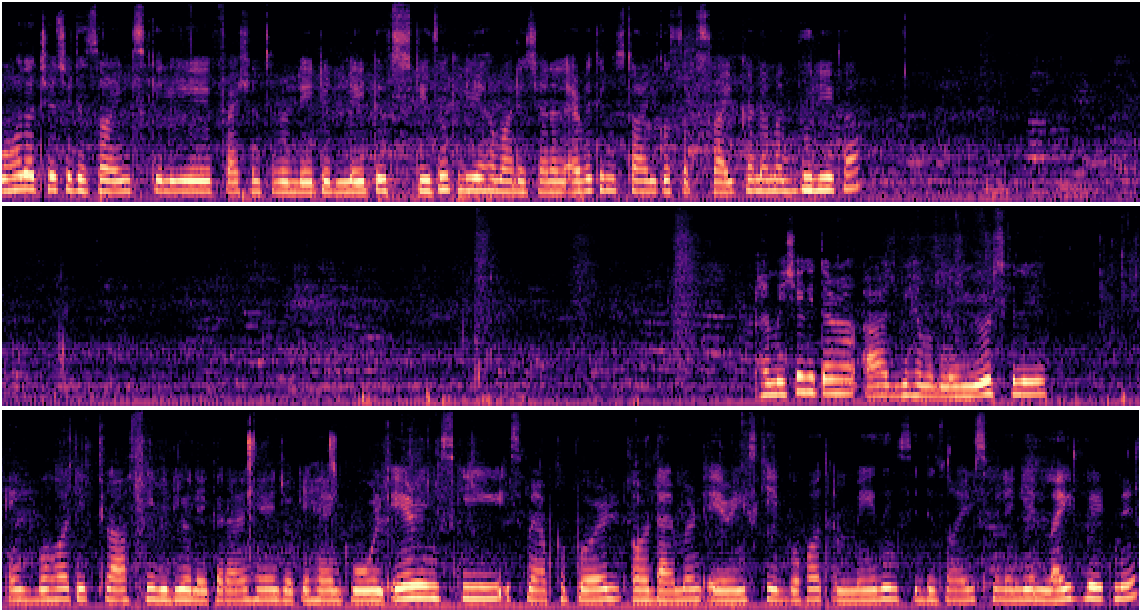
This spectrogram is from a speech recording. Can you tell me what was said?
बहुत अच्छे अच्छे डिज़ाइंस के लिए फ़ैशन से रिलेटेड लेटेस्ट चीज़ों के लिए हमारे चैनल एवरीथिंग स्टाइल को सब्सक्राइब करना मत भूलिएगा। हमेशा की तरह आज भी हम अपने व्यूअर्स के लिए एक बहुत ही क्लासी वीडियो लेकर आए हैं, जो कि है गोल्ड इयर की। इसमें आपको पर्ल और डायमंड इयर की बहुत अमेजिंग सी डिज़ाइंस मिलेंगे लाइट वेट में।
